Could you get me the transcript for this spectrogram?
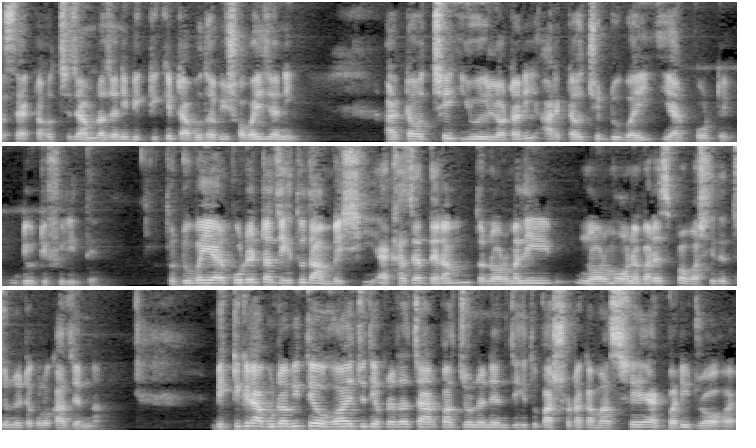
আছে। একটা হচ্ছে যে আমরা জানি বিগ টিকিট আবুধাবি সবাই জানি। আরেকটা হচ্ছে ইউএই লটারি আরেকটা হচ্ছে দুবাই এয়ারপোর্টে ডিউটি ফ্রিতে তো। দুবাই এয়ারপোর্টেরটা যেহেতু দাম বেশি, এক হাজার দেরাম, তো নর্মালি নর্ম অন অ্যাভারেজ প্রবাসীদের জন্য এটা কোনো কাজের না। বিগ টিকিট আবুধাবিতেও হয়, যদি আপনারা চার, পাঁচ জনে নেন, যেহেতু পাঁচশো টাকা মাসে একবারই ড্র হয়।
